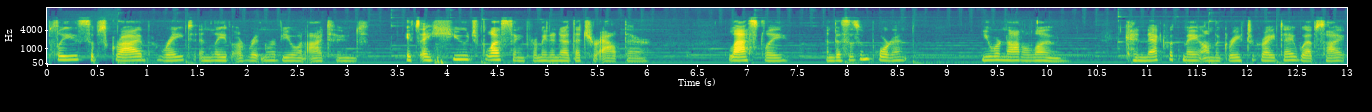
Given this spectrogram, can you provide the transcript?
please subscribe, rate, and leave a written review on iTunes. It's a huge blessing for me to know that you're out there. Lastly, and this is important, you are not alone. Connect with me on the Grief to Great Day website,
